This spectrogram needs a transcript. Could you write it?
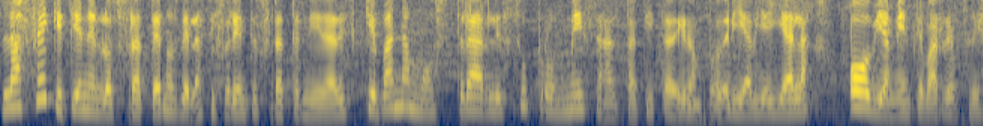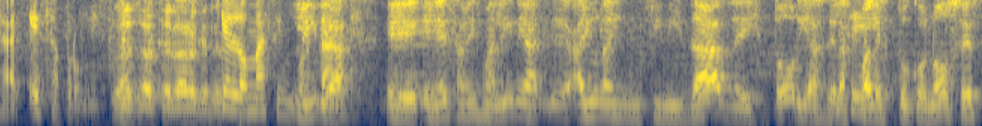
la fe que tienen los fraternos de las diferentes fraternidades que van a mostrarles su promesa al Tatita de Gran Poder y Yala obviamente va a reflejar esa promesa. que, es lo más importante. Eh, en esa misma línea eh, hay una infinidad de historias de las cuales tú conoces.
